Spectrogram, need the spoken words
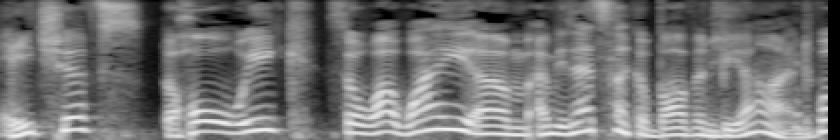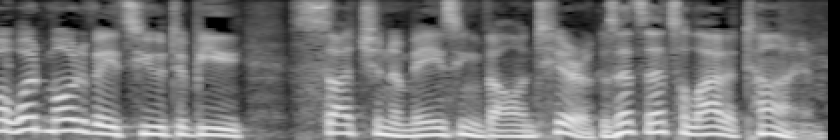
eight shifts the whole week. So why, why, um, I mean, that's like above and beyond. well, what motivates you to be such an amazing volunteer? Cause that's, that's a lot of time.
